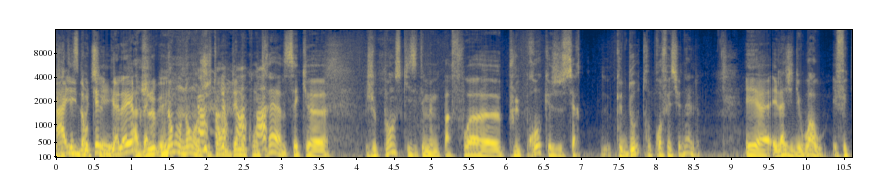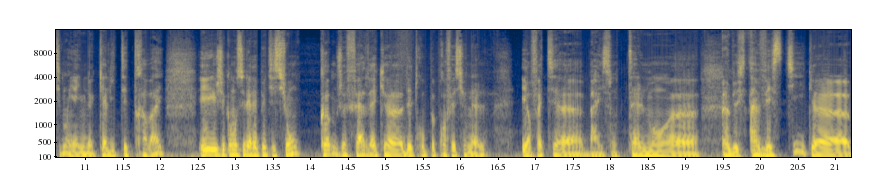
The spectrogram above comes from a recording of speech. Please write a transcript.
Ah, dans quelle galère Ah bah, je vais. Non, non, justement, bien au contraire. C'est que je pense qu'ils étaient même parfois euh, plus pros que, que d'autres professionnels. Et, euh, et là, j'ai dit waouh, effectivement, il y a une qualité de travail. Et j'ai commencé les répétitions comme je fais avec euh, des troupes professionnelles. Et en fait, euh, bah, ils sont tellement euh, Investi. investis que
